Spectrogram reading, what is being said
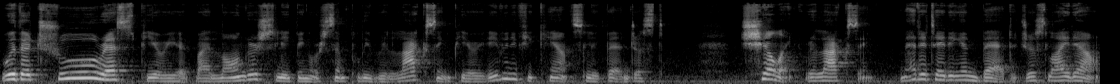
with a true rest period by longer sleeping or simply relaxing period, even if you can't sleep in, just chilling, relaxing, meditating in bed, just lie down,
